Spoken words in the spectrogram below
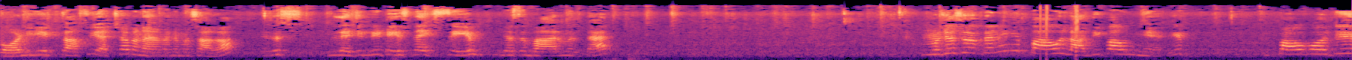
God ये काफ़ी अच्छा बनाया मैंने मसाला। लेजेंडरी टेस्ट लाइक सेम जैसे बाहर मिलता है। मुझे ऐसा लगता है ना ये पाव लादी पाव नहीं है। ये पाव बहुत ही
